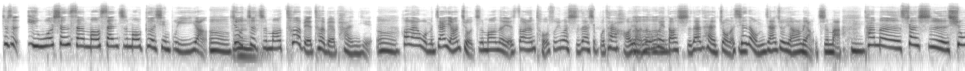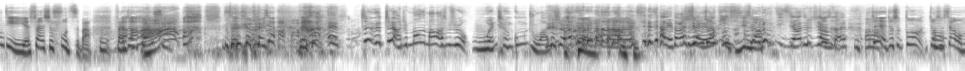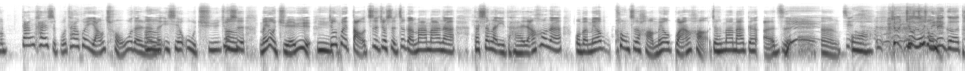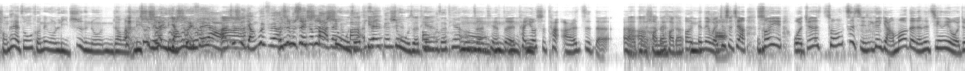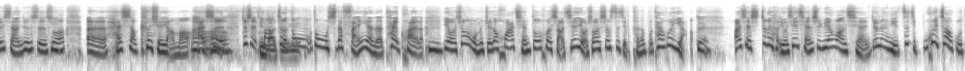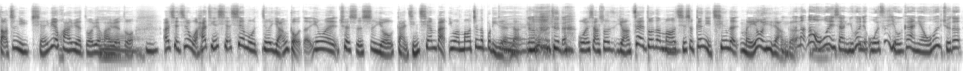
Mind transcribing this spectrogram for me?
就是一窝生三猫，三只猫个性不一样，嗯。就这只猫特别特别叛逆。嗯。后来我们家养九只猫呢，也是遭人投诉，因为实在是不太好养，那个味道实在太重了。现在我们家就养两只嘛，嗯。他们算是兄弟，也算是父子吧，反正啊关系。等一下，等一下，哎，这个这两只猫的妈妈是不是文成公主啊？就是 先嫁给他，兄先给他终弟及你知道兄终弟及，然后就是这样子。这也就是多，就是像我们刚开始不太会养宠物的人的一些误区，就是没有绝育，嗯就会导致就是这个妈妈呢，她生了一胎，然后呢，我们没有控制好，没有管好，就是妈妈跟儿子，嗯，哇，就 就有种那个唐太宗和那种李治的那种，你知道吗？李 世就民的李是杨贵妃啊，啊就是杨贵妃啊，不是不是是是武则天跟是武则天哦武则天，嗯武则嗯天，对嗯他又是他儿子的。呃，啊好的好的哦，嗯那位就是这样，所以我觉得从自己一个养猫的人的经历，我就想，就是说，呃，还是要科学养猫，嗯还是就是猫这个动物动物实在繁衍的太快了嗯，有时候我们觉得花钱多或少，其实有时候是自己可能不太会养，对，而且是这个有些钱是冤枉钱，就是你自己不会照顾，导致你钱越花越多，越花越多。而且其实我还挺羡羡慕就养狗的，因为确实是有感情牵绊，因为猫真的不理人的。对嗯 对的。我想说，养再多的猫，其实跟你亲的没有一两个。那那我问一下，你会我自己有个概念，我会觉得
